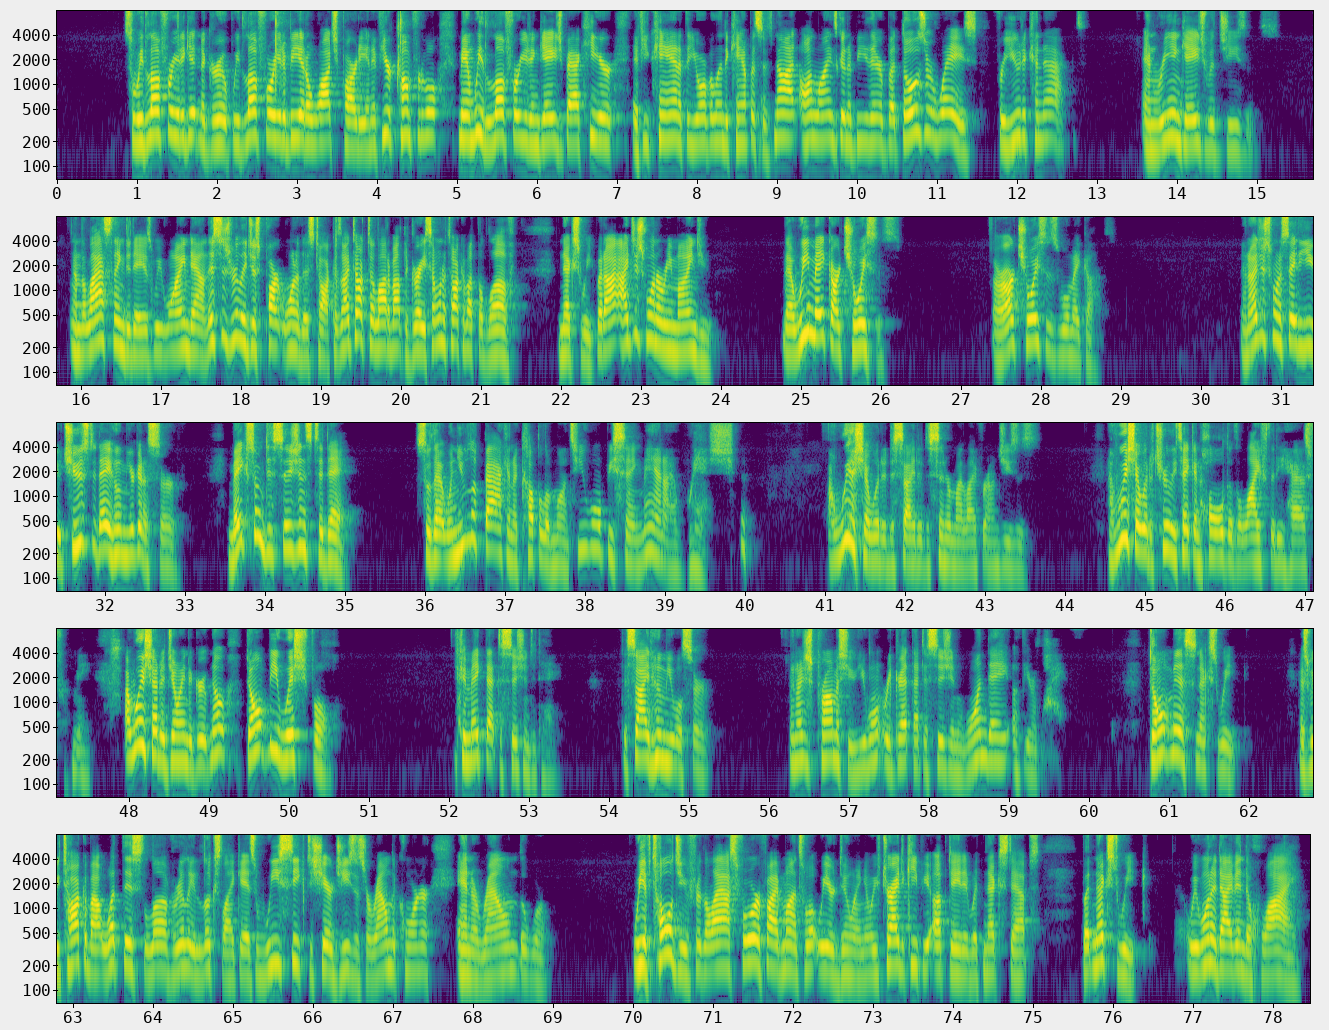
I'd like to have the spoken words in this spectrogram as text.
So we'd love for you to get in a group. We'd love for you to be at a watch party. And if you're comfortable, man, we'd love for you to engage back here if you can at the Yorba Linda campus. If not, online's going to be there. But those are ways for you to connect and re-engage with Jesus. And the last thing today as we wind down, this is really just part one of this talk, because I talked a lot about the grace. I want to talk about the love next week. But I, I just want to remind you that we make our choices, or our choices will make us. And I just want to say to you, choose today whom you're going to serve. Make some decisions today so that when you look back in a couple of months, you won't be saying, man, I wish. I wish I would have decided to center my life around Jesus. I wish I would have truly taken hold of the life that He has for me. I wish I'd have joined a group. No, don't be wishful. You can make that decision today. Decide whom you will serve. And I just promise you, you won't regret that decision one day of your life. Don't miss next week as we talk about what this love really looks like as we seek to share Jesus around the corner and around the world. We have told you for the last four or five months what we are doing, and we've tried to keep you updated with next steps. But next week, we want to dive into why.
